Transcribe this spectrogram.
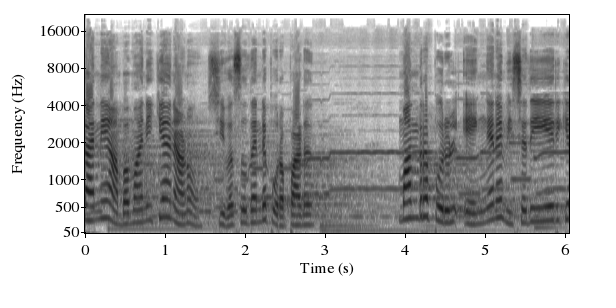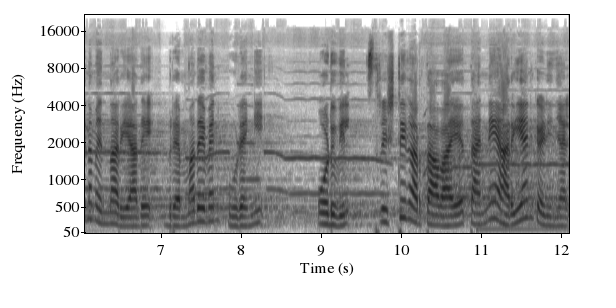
തന്നെ അപമാനിക്കാനാണോ ശിവസുതന്റെ പുറപ്പാട്? മന്ത്രപ്പൊരുൾ എങ്ങനെ വിശദീകരിക്കണമെന്നറിയാതെ ബ്രഹ്മദേവൻ കുഴങ്ങി. ഒടുവിൽ സൃഷ്ടികർത്താവായ തന്നെ അറിയാൻ കഴിഞ്ഞാൽ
